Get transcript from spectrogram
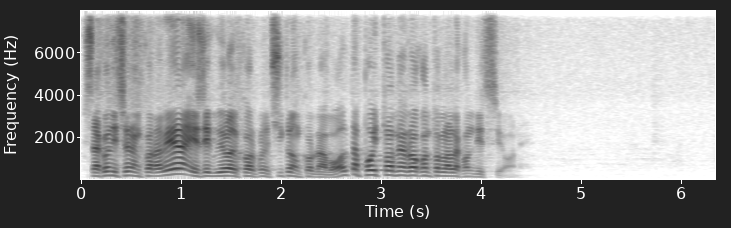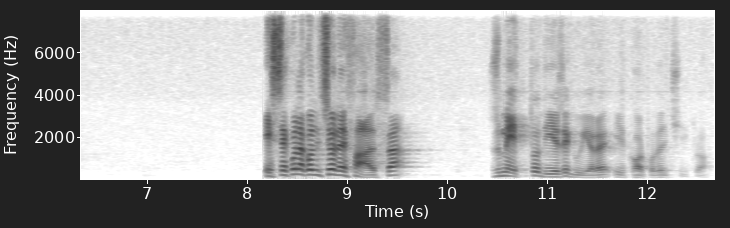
Se la condizione è ancora vera, eseguirò il corpo del ciclo ancora una volta, poi tornerò a controllare la condizione. E se quella condizione è falsa, smetto di eseguire il corpo del ciclo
